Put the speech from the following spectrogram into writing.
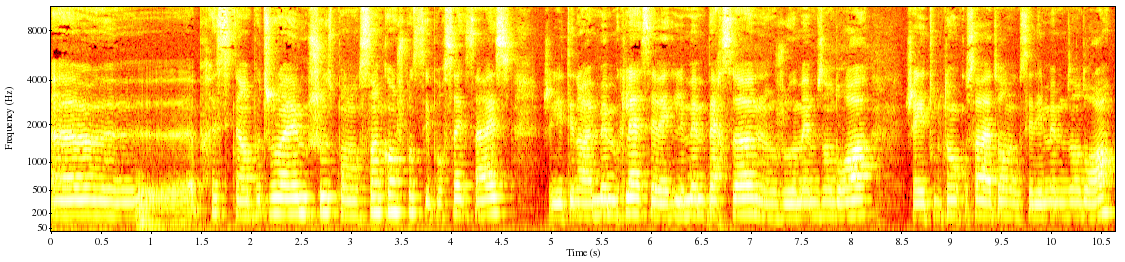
Euh, après, c'était un peu toujours la même chose pendant 5 ans, je pense que c'est pour ça que ça reste. J'ai été dans la même classe avec les mêmes personnes, on jouait aux mêmes endroits. J'allais tout le temps au conservatoire, donc c'est les mêmes endroits.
